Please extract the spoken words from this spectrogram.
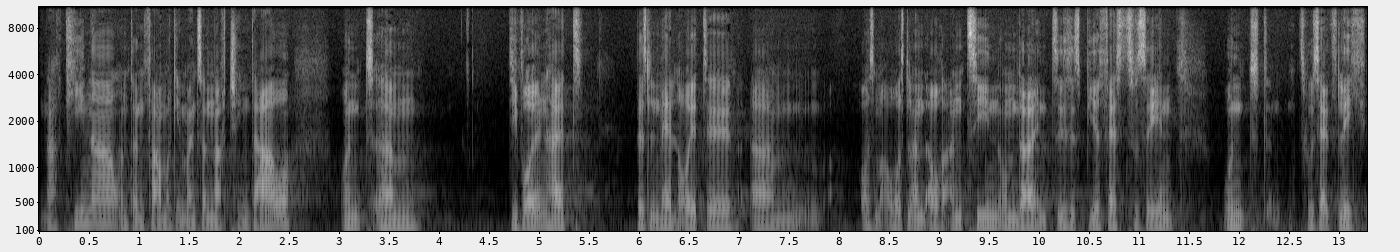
nach China und dann fahren wir gemeinsam nach Qingdao und ähm, die wollen halt ein bisschen mehr Leute ähm, aus dem Ausland auch anziehen, um da dieses Bierfest zu sehen und zusätzlich,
